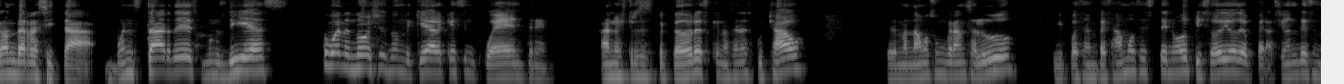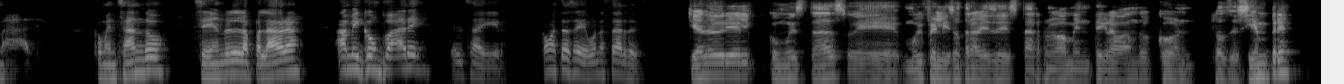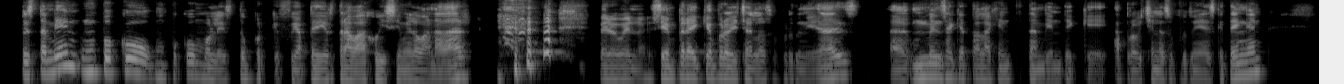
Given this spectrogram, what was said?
¿Qué recita? Buenas tardes, buenos días, buenas noches, donde quiera que se encuentren. A nuestros espectadores que nos han escuchado, les mandamos un gran saludo y pues empezamos este nuevo episodio de Operación Desmadre. Comenzando, cediéndole la palabra a mi compadre, el Zair. ¿Cómo estás, eh? Buenas tardes. ¿Qué onda, Gabriel? ¿Cómo estás? Eh, muy feliz otra vez de estar nuevamente grabando con los de siempre. Pues también un poco, un poco molesto porque fui a pedir trabajo y sí me lo van a dar. Pero bueno, siempre hay que aprovechar las oportunidades. Ah, un mensaje a toda la gente también de que aprovechen las oportunidades que tengan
